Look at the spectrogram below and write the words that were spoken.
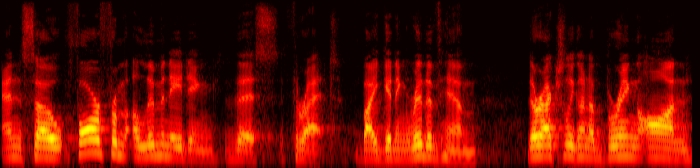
And so far from eliminating this threat by getting rid of him, they're actually going to bring on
